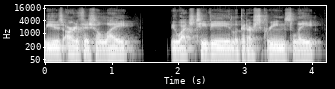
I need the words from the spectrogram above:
We use artificial light. We watch TV, look at our screens late,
